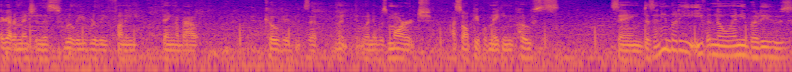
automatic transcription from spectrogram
I got to mention this really, really funny thing about COVID is that when, it was March, I saw people making posts saying, "Does anybody even know anybody who's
